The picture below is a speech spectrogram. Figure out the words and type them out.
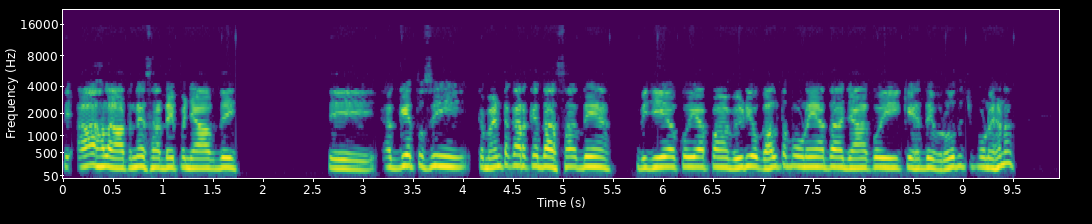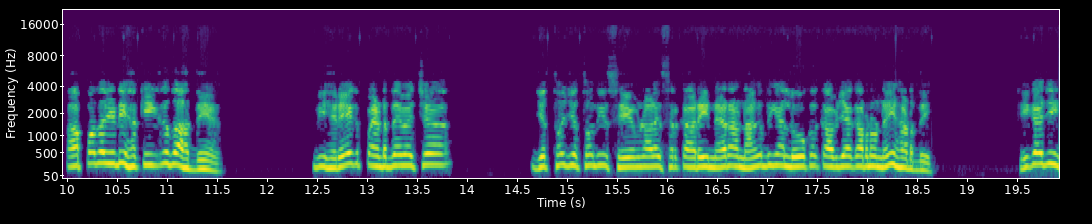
ਤੇ ਆਹ ਹਾਲਾਤ ਨੇ ਸਾਡੇ ਪੰਜਾਬ ਦੇ। ਤੇ ਅੱਗੇ ਤੁਸੀਂ ਕਮੈਂਟ ਕਰਕੇ ਦੱਸ ਸਕਦੇ ਆ ਵੀ ਜੇ ਕੋਈ ਆਪਾਂ ਵੀਡੀਓ ਗਲਤ ਪਾਉਣੇ ਆ ਤਾਂ ਜਾਂ ਕੋਈ ਕਿਸੇ ਦੇ ਵਿਰੋਧ ਚ ਪਾਉਣੇ, ਹਨਾ? ਆਪਾਂ ਤਾਂ ਜਿਹੜੀ ਹਕੀਕਤ ਦੱਸਦੇ ਆ ਵੀ ਹਰੇਕ ਪਿੰਡ ਦੇ ਵਿੱਚ ਜਿੱਥੋਂ ਜਿੱਥੋਂ ਦੀ ਸੇਮ ਨਾਲੇ ਸਰਕਾਰੀ ਨਹਿਰਾਂ ਲੰਘਦੀਆਂ, ਲੋਕ ਕਬਜ਼ਾ ਕਰਨੋਂ ਨਹੀਂ ਹਟਦੇ। ਠੀਕ ਹੈ ਜੀ?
